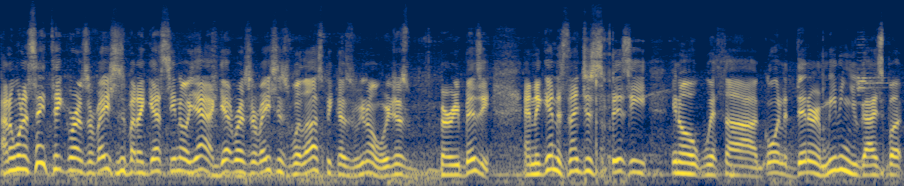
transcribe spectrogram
i don't want to say take reservations but i guess you know yeah get reservations with us because you know we're just very busy. And again it's not just busy you know with uh going to dinner and meeting you guys but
